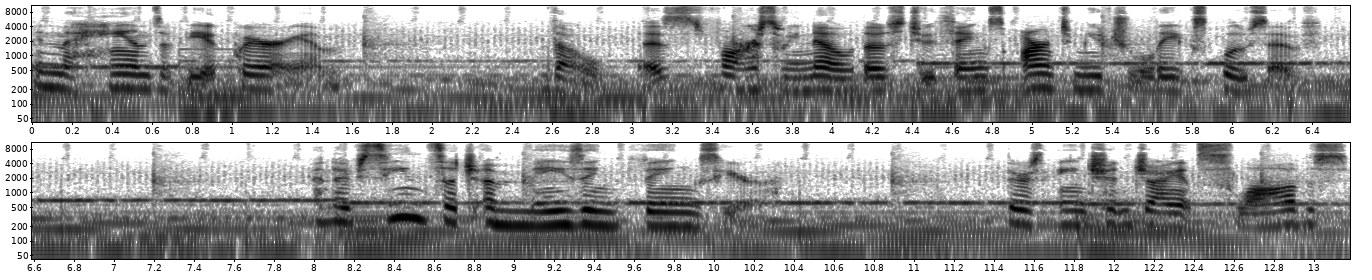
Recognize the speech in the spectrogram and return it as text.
in the hands of the aquarium. Though, as far as we know, those two things aren't mutually exclusive. And I've seen such amazing things here. There's ancient giant sloths,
